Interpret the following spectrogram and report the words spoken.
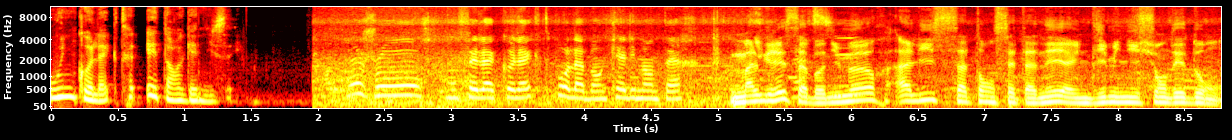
où une collecte est organisée. Bonjour, on fait la collecte pour la banque alimentaire. Malgré sa bonne humeur, Alice s'attend cette année à une diminution des dons.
